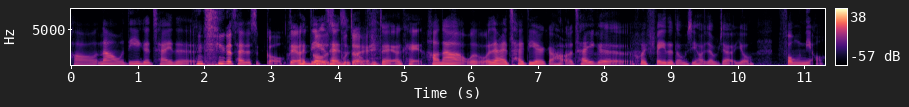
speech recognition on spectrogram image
好，那我第一个猜的，第一个猜的是狗，对，我第一个猜是狗，不对，不 对，OK。好，那我我再来猜第二个好了，猜一个会飞的东西，好像比较有用。蜂鸟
